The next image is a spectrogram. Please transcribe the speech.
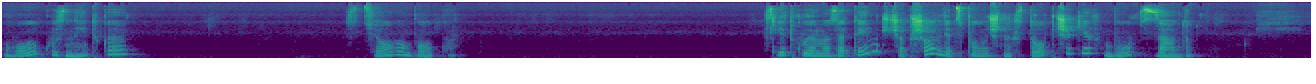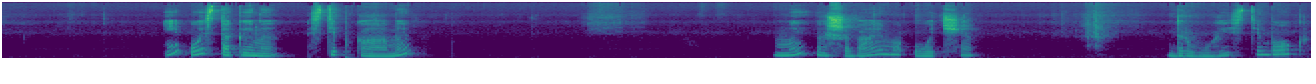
голку з ниткою з цього боку. Слідкуємо за тим, щоб шов від сполучних стовпчиків був ззаду. І ось такими стіпками ми вишиваємо очі. Другий стібок.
